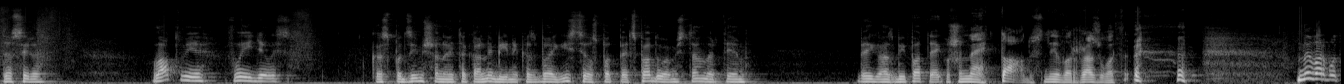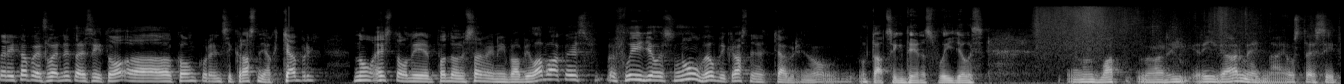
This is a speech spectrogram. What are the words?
Tas ir Latvija flīģelis, kas pat dzimšanai tā kā nebija nekas baigi izcils pat pēc padomju standartiem. Beigās bija pateikuši, nē, tādus nevar ražot. nu, varbūt arī tāpēc, lai netaisītu uh, konkurenci krasnieka ķebri. Nu, Estonija padomju savienībā bija labākais flīģelis, nu, vēl bija krasnieka ķebri, nu, nu, tāds ikdienas flīģelis. Nu, Lat, Rī- Rīgā arī mēģināja uztaisīt.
